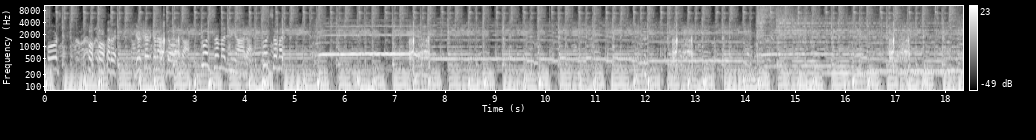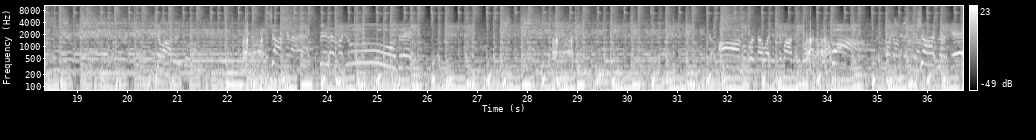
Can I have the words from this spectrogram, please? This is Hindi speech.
स्पोर्ट्स और गकड़ क्लब का कुछ समझ नहीं आ रहा कुछ समझ जवाब अली हुआ जिसके बाद अली गोला का बला शॉट लड़के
